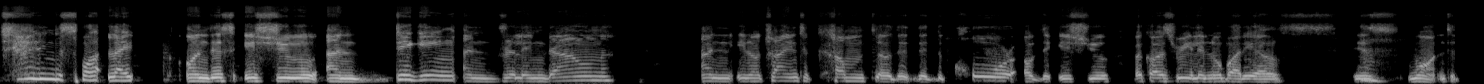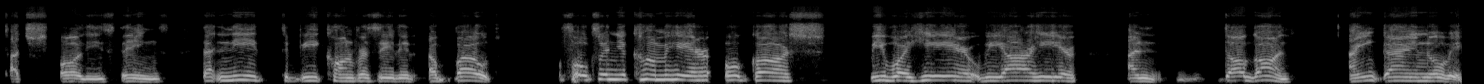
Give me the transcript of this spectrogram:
shining the spotlight on this issue and digging and drilling down and you know trying to come to the, the, the core of the issue because really nobody else is wanting to touch all these things that need to be conversated about. Folks when you come here oh gosh we were here we are here and doggone i ain't going nowhere.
